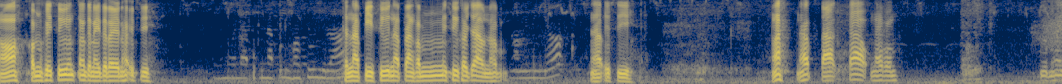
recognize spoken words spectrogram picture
อ๋อเขาไม่เคยซื้อตั้งแต่ไหนแต่ไรนะครับเอฟซีถ้านาปีซื้อนาปรังเขาไม่ซื้อข้าวเจ้านะครับนะครับเอฟซี มานะครับ ตากข้าวนะครับผมเพื่อไม่ให้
